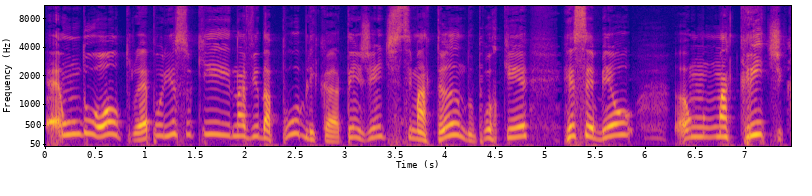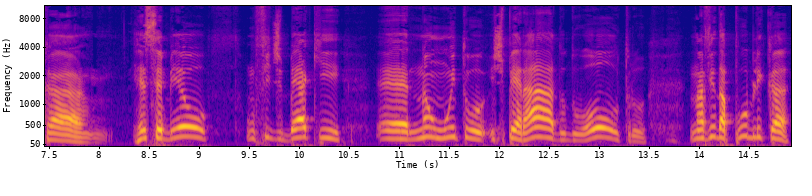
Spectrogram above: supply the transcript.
É um do outro. É por isso que na vida pública tem gente se matando porque recebeu uma crítica, recebeu um feedback é, não muito esperado do outro. Na vida pública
